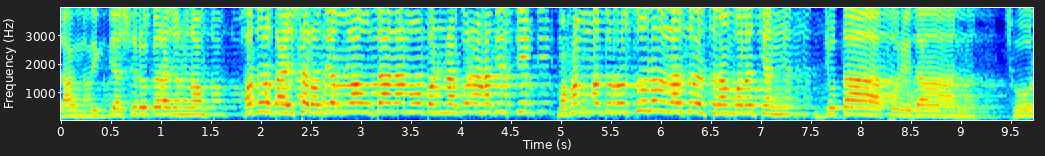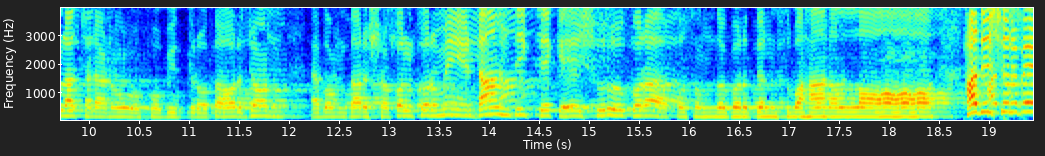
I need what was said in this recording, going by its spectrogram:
ডান দিক দিয়ে শুরু করার জন্য রাদিয়াল্লাহু তাআলা বর্ণনা করা হাদিসটি মুহাম্মদুর রাসূলুল্লাহ সাল্লাল্লাহু আলাইহি বলেছেন, জুতা পরিধান ছোলা ছড়ানো পবিত্রতা অর্জন এবং তার সকল কর্মে ডান দিক থেকে শুরু করা পছন্দ করতেন, সুবহানাল্লাহ। হাদিস শরীফে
